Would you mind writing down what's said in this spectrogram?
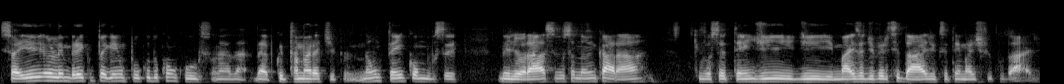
isso aí eu lembrei que eu peguei um pouco do concurso né da, da época de Itamaraty não tem como você melhorar se você não encarar que você tem de, de mais adversidade que você tem mais dificuldade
